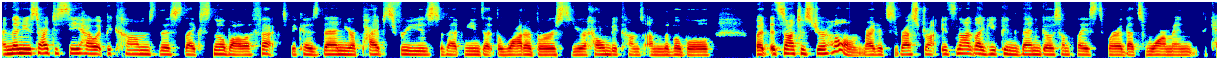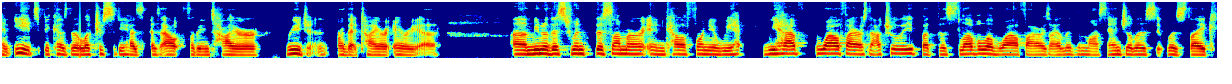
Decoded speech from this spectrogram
and then you start to see how it becomes this like snowball effect because then your pipes freeze so that means that the water bursts your home becomes unlivable but it's not just your home right it's a restaurant it's not like you can then go someplace where that's warm and can eat because the electricity has is out for the entire region or the entire area um, you know this winter this summer in california we we have wildfires naturally but this level of wildfires i live in los angeles it was like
